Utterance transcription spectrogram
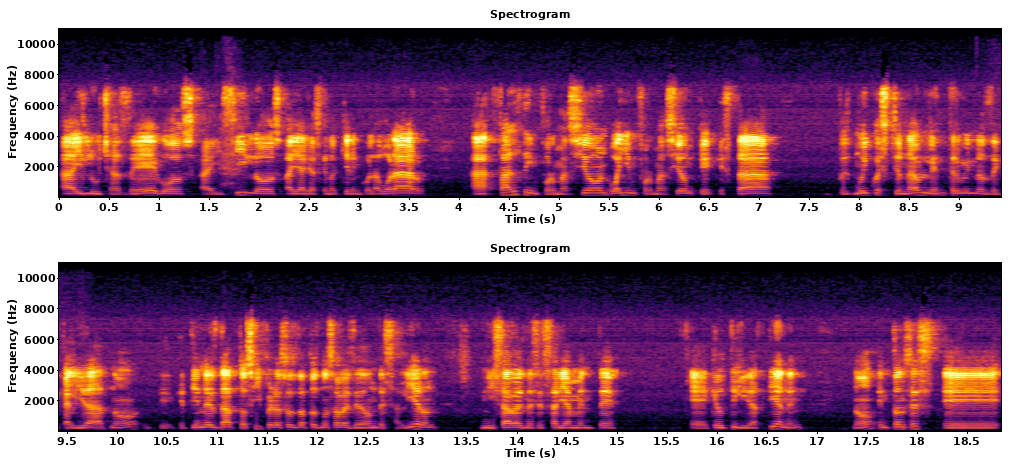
hay luchas de egos, hay silos, hay áreas que no quieren colaborar, ah, falta información o hay información que, está pues, muy cuestionable en términos de calidad, ¿no? Que, que, tienes datos, sí, pero esos datos no sabes de dónde salieron, ni sabes necesariamente eh, qué utilidad tienen. Entonces, eh,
